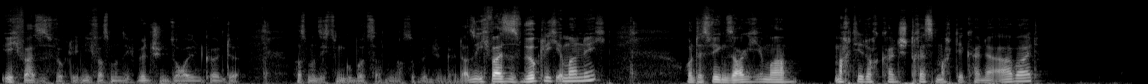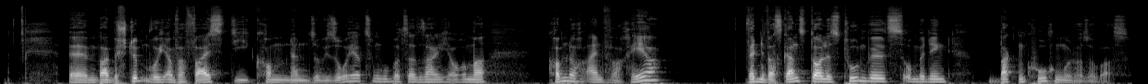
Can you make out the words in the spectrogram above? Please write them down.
Ich weiß es wirklich nicht, was man sich wünschen sollen könnte. Was man sich zum Geburtstag noch so wünschen könnte. Also ich weiß es wirklich immer nicht. Und deswegen sage ich immer, mach dir doch keinen Stress, mach dir keine Arbeit. Ähm, bei bestimmten, wo ich einfach weiß, die kommen dann sowieso her zum Geburtstag, sage ich auch immer, komm doch einfach her. Wenn du was ganz Dolles tun willst, unbedingt backen Kuchen oder sowas.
